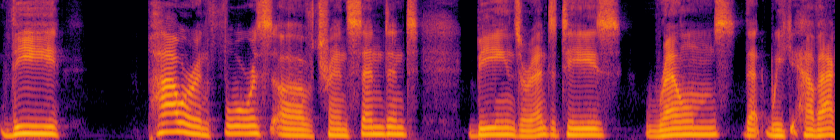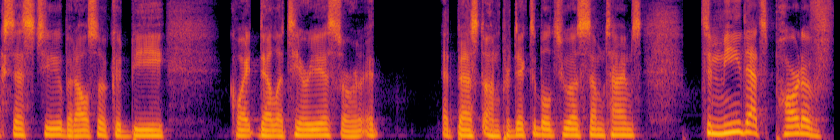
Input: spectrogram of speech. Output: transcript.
the power and force of transcendent beings or entities, realms that we have access to, but also could be quite deleterious or at, at best unpredictable to us sometimes. To me, that's part of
